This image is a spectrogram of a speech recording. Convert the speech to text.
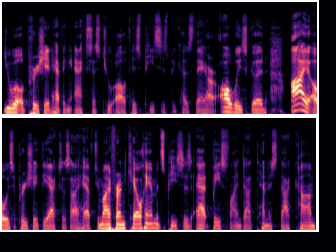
you will appreciate having access to all of his pieces because they are always good. I always appreciate the access I have to my friend Cale Hammond's pieces at baseline.tennis.com.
